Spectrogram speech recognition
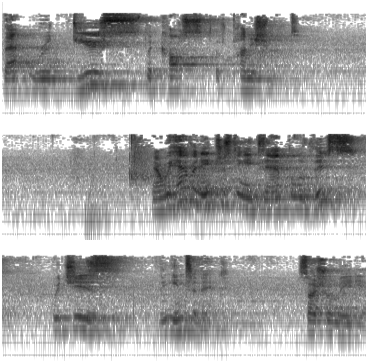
that reduce the cost of punishment. Now, we have an interesting example of this, which is the internet, social media.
